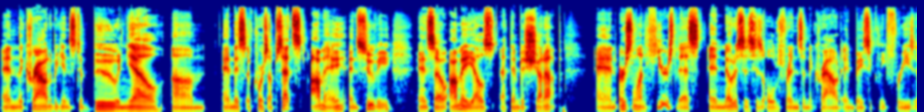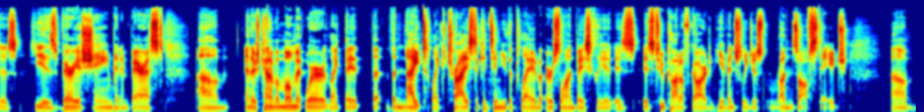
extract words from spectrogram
And the crowd begins to boo and yell. Um, and this, of course, upsets Ame and Suvi. And so Ame yells at them to shut up. And Ursulon hears this and notices his old friends in the crowd and basically freezes. He is very ashamed and embarrassed. Um, and there's kind of a moment where like they, the the knight like tries to continue the play, but Ursulon basically is is too caught off guard, and he eventually just runs off stage. Um,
